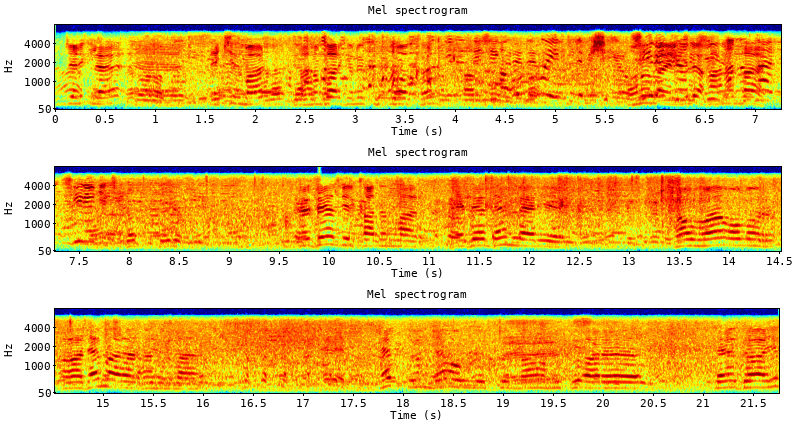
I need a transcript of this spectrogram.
Öncelikle e, 8 Mart Hanımlar Günü kutlu olsun. Onunla ilgili bir şey yok. Onunla ilgili hanımlar özeldir kadınlar. Ezelden beri Havva olur, Adem arar hanımlar. Evet. Hep önde olmuştur namusu arı, sevdayı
